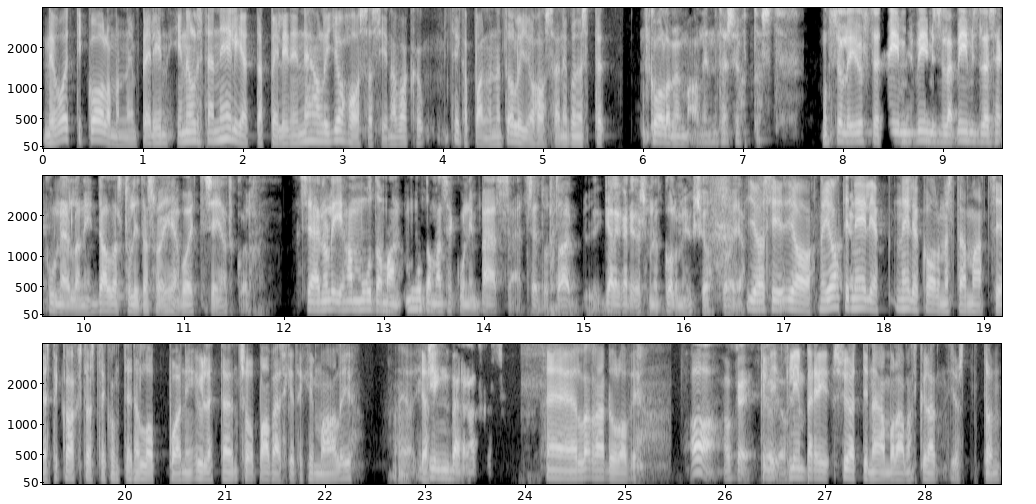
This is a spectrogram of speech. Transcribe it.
ne voitti kolmannen pelin, ja ne oli sitä neljättä peliä, niin ne oli johossa siinä, vaikka miten paljon ne oli johossa, niin kun ne sitten... Kolme maalia ne taisi johtaa sitä. Mutta se oli just, että viimeisillä, viimeisillä sekunneilla niin Dallas tuli tasoihin ja voitti sen jatkoilla sehän oli ihan muutaman, muutaman sekunnin päässä, että se tota, Kälkäri olisi mennyt 3-1 johtoon. Ja... Joo, siis, joo, ne johti 4-3 sitä matsia ja sitten 12 sekuntia ennen loppua, niin yllättäen Joe Pavelski teki maali. Ja, ja Klingberg ratkaisi. Radulovi. Ah, okei. Okay. Klimperi syötti nämä molemmat kyllä just tuon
